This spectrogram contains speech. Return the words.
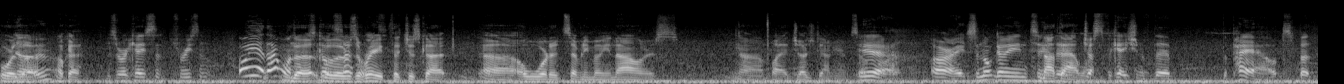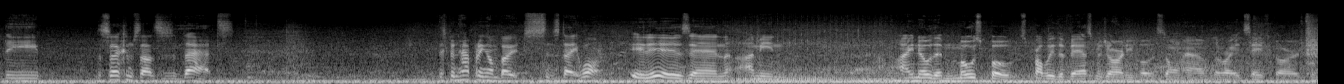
or no. the okay? Is there a case that's recent? Oh yeah, that one. The, well, there was a rape that just got uh, awarded seventy million dollars uh, by a judge down here in South Yeah. Florida. All right. So not going into Not the justification of the the payout, but the the circumstances of that. It's been happening on boats since day one. It is, and I mean, I know that most boats, probably the vast majority of boats, don't have the right safeguards in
